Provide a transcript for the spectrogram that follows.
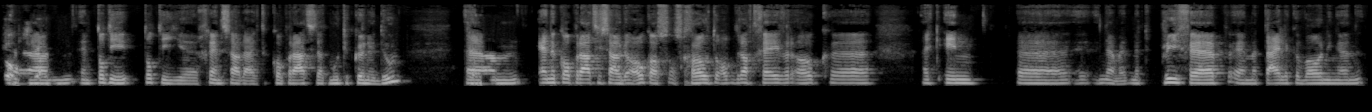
Klopt, ja. um, en tot die, tot die grens zouden eigenlijk de corporaties dat moeten kunnen doen. Ja. Um, en de corporaties zouden ook als, als grote opdrachtgever ook uh, in, nou, met, met prefab en met tijdelijke woningen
